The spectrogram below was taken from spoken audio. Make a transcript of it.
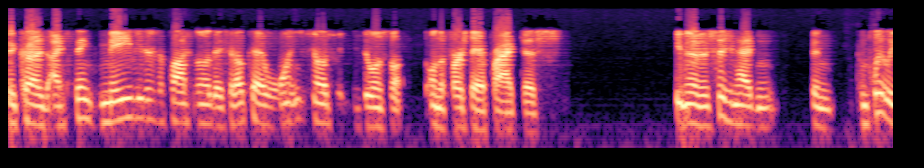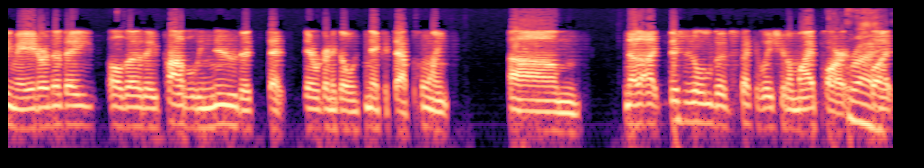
because I think maybe there's a possibility they said, okay, well, why don't you show us what you can do on- on the first day of practice, even though the decision hadn't been completely made, or that they, although they probably knew that that they were going to go with Nick at that point. Um, now, I, this is a little bit of speculation on my part, Right. but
